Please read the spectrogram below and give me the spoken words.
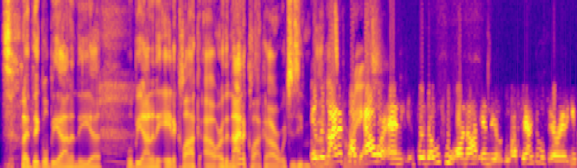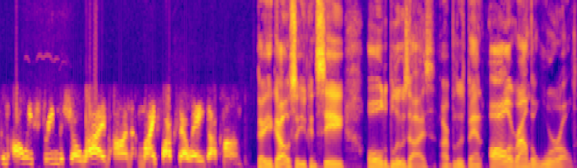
So I think we'll be on in the uh, we'll be on in the eight o'clock hour or the nine o'clock hour, which is even In better. the nine o'clock great. hour, and for those who are not in the Los Angeles area, you can always stream the show live on myfoxla.com. There you go. So you can see old Blues Eyes, our blues band, all around the world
